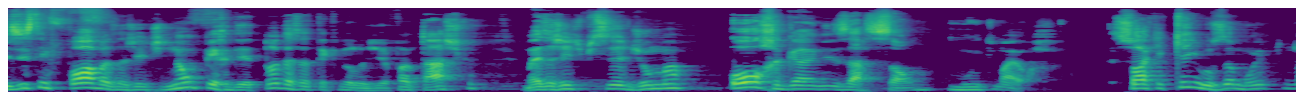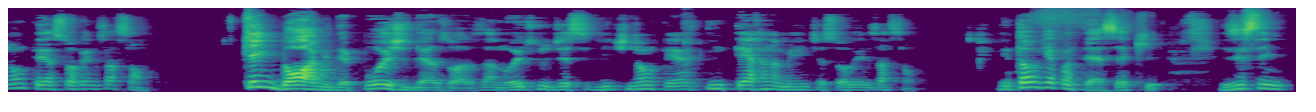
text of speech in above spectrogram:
existem formas da gente não perder toda essa tecnologia fantástica, mas a gente precisa de uma organização muito maior. Só que quem usa muito não tem essa organização. Quem dorme depois de 10 horas da noite, no dia seguinte, não tem internamente essa organização. Então, o que acontece é que existem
